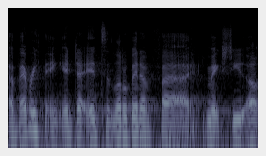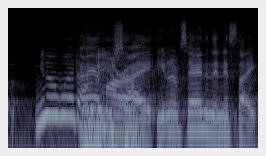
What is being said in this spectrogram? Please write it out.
of everything. It it's a little bit of uh, makes you oh you know what I am all yourself. right. You know what I'm saying? And then it's like,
